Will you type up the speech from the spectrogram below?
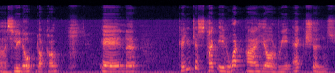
uh, slido.com and uh, can you just type in what are your reactions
